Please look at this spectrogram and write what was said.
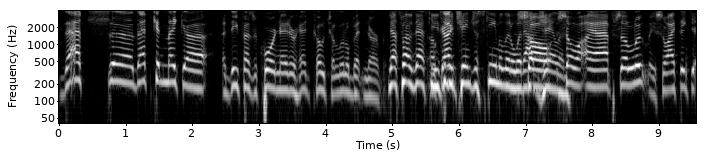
That's uh, that can make a, a defensive coordinator, head coach, a little bit nervous. That's why I was asking. You Okay. think you change the scheme a little without so, Jaylon? So absolutely. So I think, you,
